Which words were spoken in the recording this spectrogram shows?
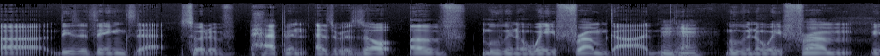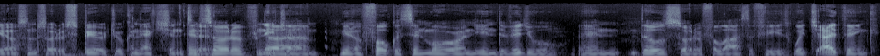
Uh, these are things that sort of happen as a result of moving away from God, moving away from you know some sort of spiritual connection to and sort of nature. um, you know focusing more on the individual and those sort of philosophies which i think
